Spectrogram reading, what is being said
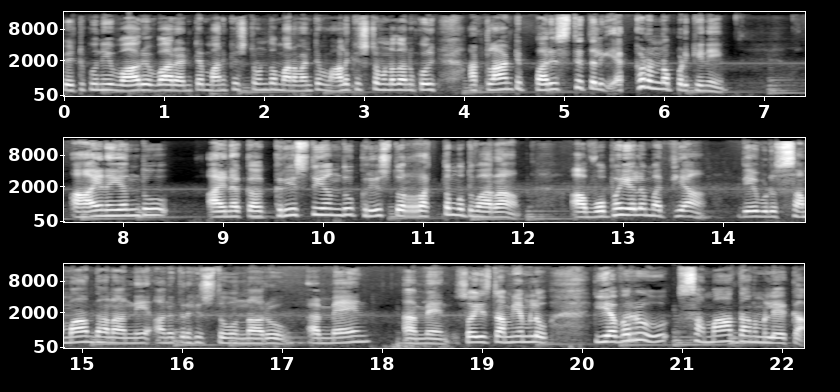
పెట్టుకుని వారు వారంటే మనకి ఇష్టం ఉండదు మనం అంటే వాళ్ళకి ఇష్టం ఉండదు అనుకుని అట్లాంటి పరిస్థితులు ఎక్కడున్నప్పటికీ ఆయన యందు ఆయన యొక్క క్రీస్తు యందు క్రీస్తు రక్తము ద్వారా ఆ ఉభయల మధ్య దేవుడు సమాధానాన్ని అనుగ్రహిస్తూ ఉన్నారు. ఆ మెయిన్ అమేన్ సో ఈ సమయంలో ఎవరు సమాధానం లేక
